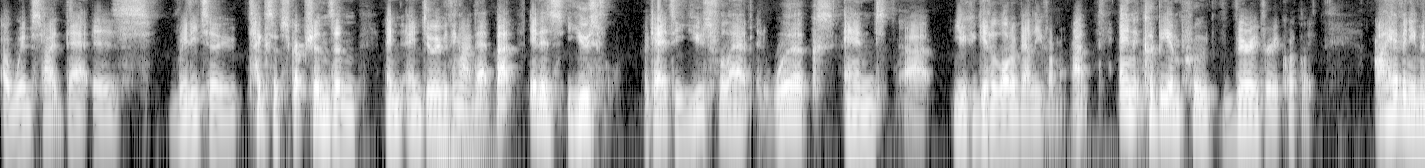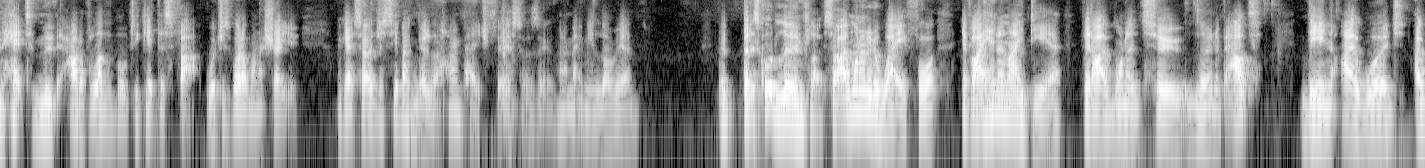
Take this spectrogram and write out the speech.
a website that is ready to take subscriptions and, and, and do everything like that, but it is useful. Okay. It's a useful app. It works and, uh, you could get a lot of value from it, right? And it could be improved very, very quickly. I haven't even had to move out of Lovable to get this far, which is what I want to show you. Okay, so I'll just see if I can go to the homepage first, or is it going to make me log in? But, but it's called LearnFlow. So I wanted a way for if I had an idea that I wanted to learn about, then I would I,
